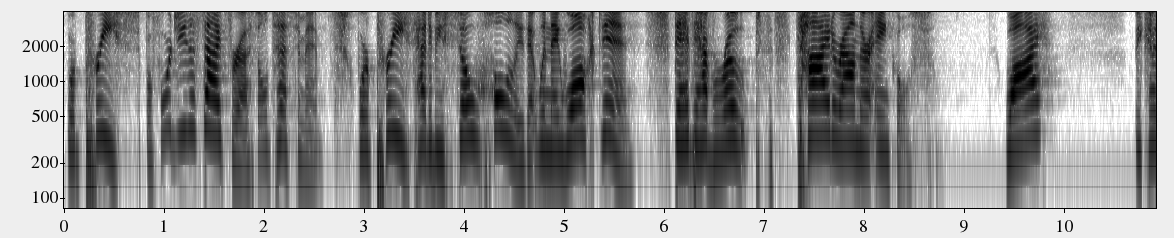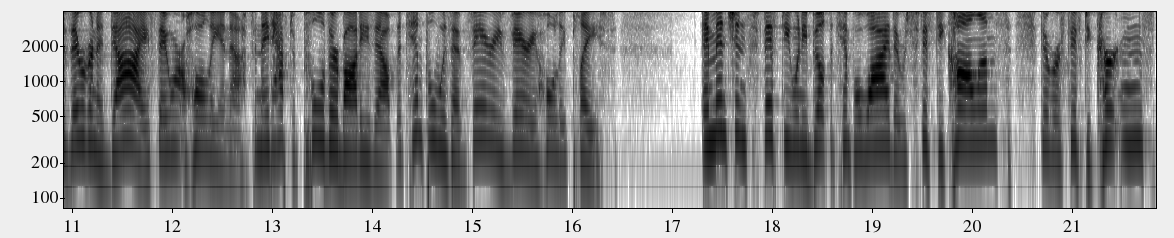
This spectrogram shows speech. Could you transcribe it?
where priests, before Jesus died for us, Old Testament, where priests had to be so holy that when they walked in, they had to have ropes tied around their ankles. Why? Because they were going to die if they weren't holy enough and they'd have to pull their bodies out. The temple was a very, very holy place. It mentions 50 when he built the temple. Why? There was 50 columns, there were 50 curtains,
